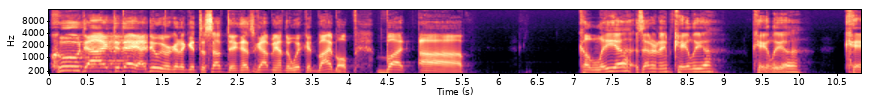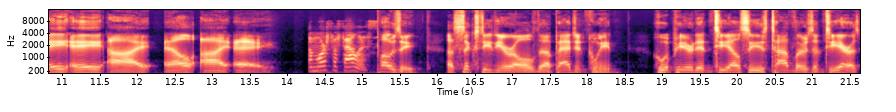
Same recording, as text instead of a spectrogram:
who died today? I knew we were going to get to something. That's got me on the Wicked Bible. But uh, Kalia, is that her name? Kalia? Kalia? K A I L I A. Amorphophallus. Posey, a 16 year old uh, pageant queen who appeared in TLC's Toddlers and Tiaras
